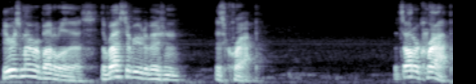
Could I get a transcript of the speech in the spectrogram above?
Here's my rebuttal to this. The rest of your division is crap. It's utter crap.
